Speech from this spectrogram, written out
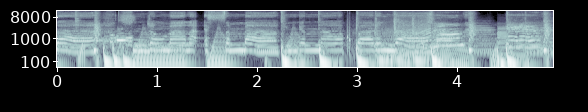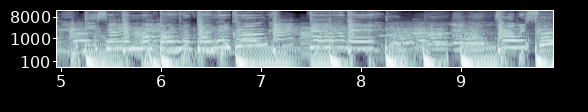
많아 순정 많아 애써 막 튕겨 나와 빠른 나전네 생각만 방울방울 궁금해 참을 수가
